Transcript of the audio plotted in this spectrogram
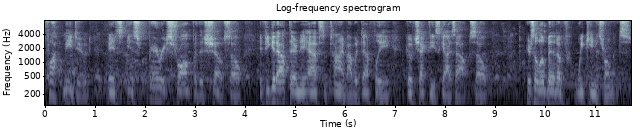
fuck me, dude, is, is very strong for this show. So if you get out there and you have some time, I would definitely go check these guys out. So here's a little bit of We Came as Romans.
